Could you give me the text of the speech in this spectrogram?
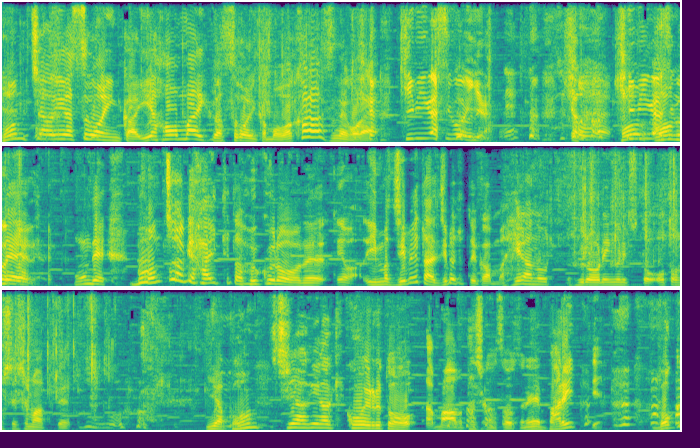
ボンチ揚げがすごいんか、イヤホンマイクがすごいんか、もう分からんっすね、これ。君がすごいや 君がすごい。ほんで、ボンチ揚げ入ってた袋をね、今、地べた、地べたというか、まあ、部屋のフローリングにちょっと落としてしまって、いや、ボンチ揚げが聞こえると、あまあ、確かにそうですね、バリって。僕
